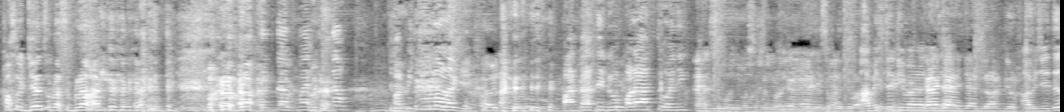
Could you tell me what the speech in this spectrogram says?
pas ujian sebelah-sebelahan. main tiktok main tiktok. Papi culo lagi. Pantatnya dua palanya atu anjing Abis itu gimana tuh, Jangan jangan jangan dragor. habis itu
